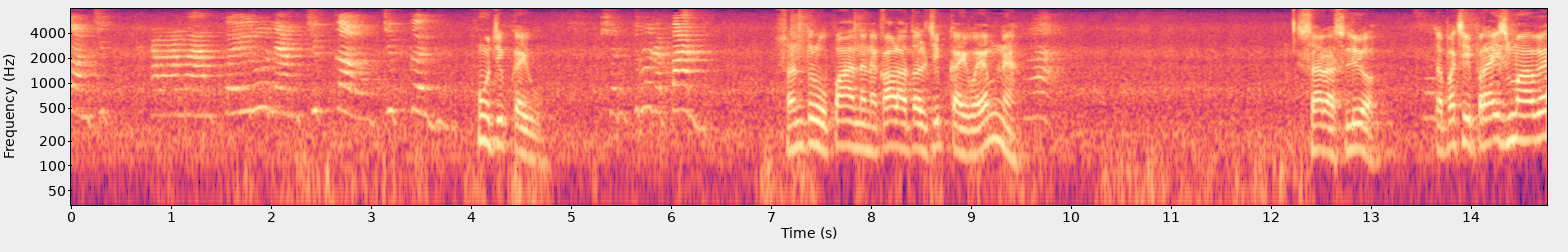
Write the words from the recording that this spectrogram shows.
આમ ચિપ આમ આમ કર્યું ને આમ ચિપકાવ ચિપકાવી દીધું શું ચીપકાયું? સંતરુ પાન અને કાળા તલ ચીપકાયું હોય એમને સરસ, લ્યો. તો પછી પ્રાઇઝમાં આવે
